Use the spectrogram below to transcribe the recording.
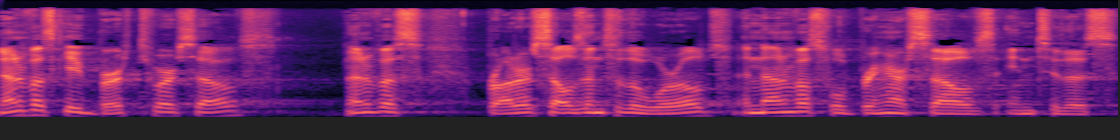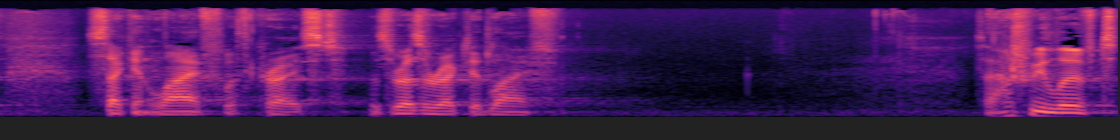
None of us gave birth to ourselves. None of us brought ourselves into the world, and none of us will bring ourselves into this second life with Christ, this resurrected life. So, how should we live t-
